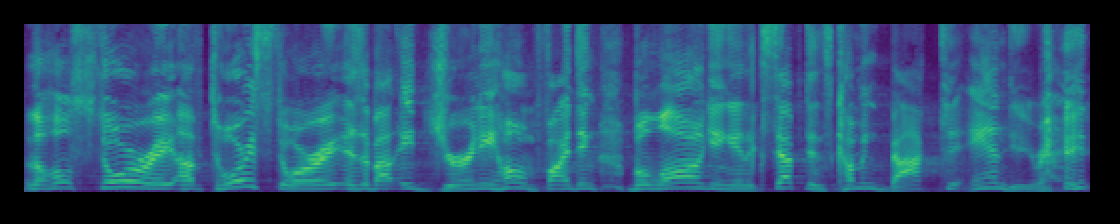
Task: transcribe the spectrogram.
The whole story of Toy Story is about a journey home, finding belonging and acceptance, coming back to Andy, right?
